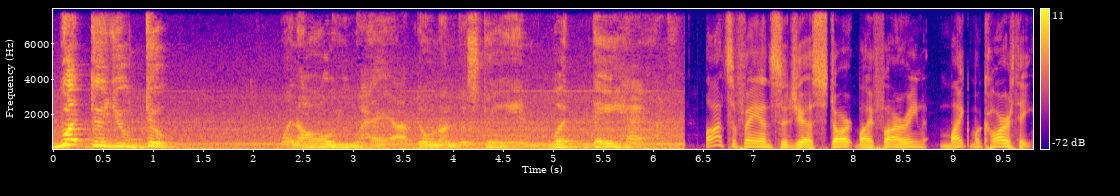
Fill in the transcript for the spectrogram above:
What do you do when all you have don't understand what they have? Lots of fans suggest start by firing Mike McCarthy,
